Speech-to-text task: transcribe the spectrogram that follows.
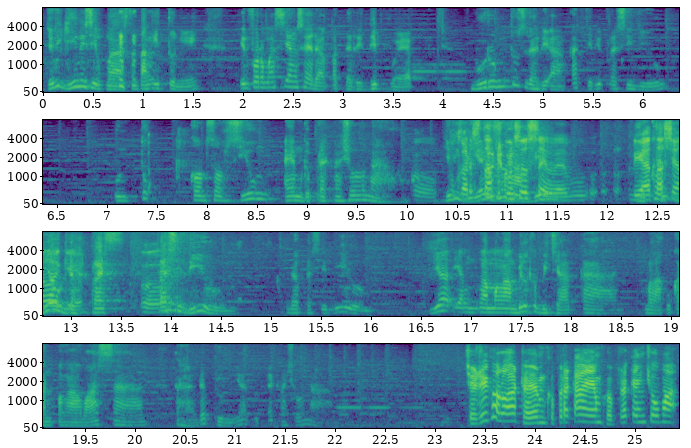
Jadi gini sih mas, tentang itu nih, informasi yang saya dapat dari Deep Web, burung itu sudah diangkat jadi presidium untuk konsorsium ayam geprek nasional. Oh, Jadi bukan staf khusus ya, Bu. di atasnya lagi udah ya. pres, Oh. presidium, udah presidium. Dia yang mengambil kebijakan, melakukan pengawasan terhadap dunia geprek nasional. Jadi kalau ada ayam geprek, ayam geprek yang cuma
